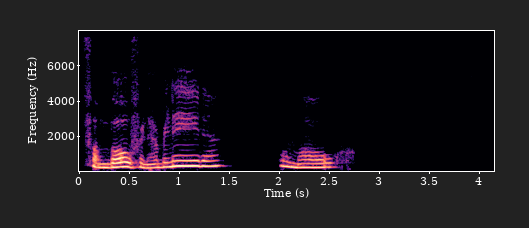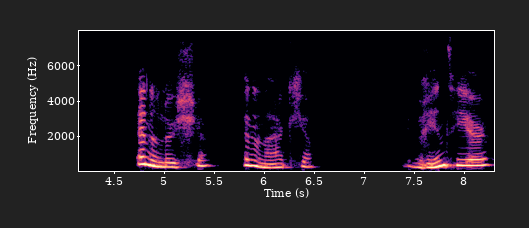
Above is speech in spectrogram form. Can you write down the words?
van boven naar beneden, omhoog en een lusje en een haakje. Je begint hier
